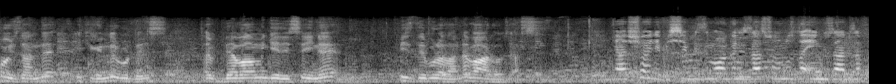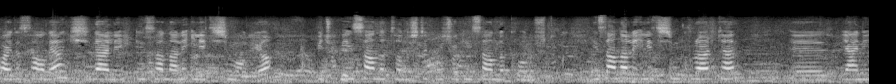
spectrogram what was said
O yüzden de iki gündür buradayız. Tabii devamı gelirse yine biz de buralarda var olacağız. Ya şöyle bir şey, bizim organizasyonumuzda en güzel bize fayda sağlayan kişilerle, insanlarla iletişim oluyor. Birçok insanla tanıştık, birçok insanla konuştuk. İnsanlarla iletişim kurarken e, yani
